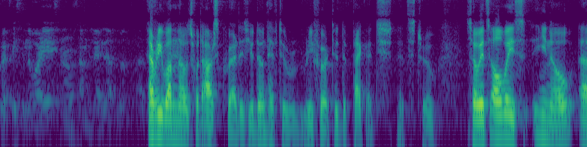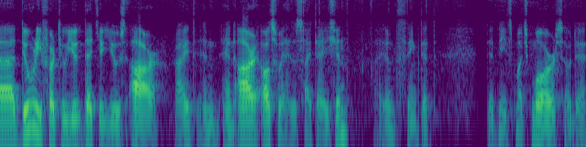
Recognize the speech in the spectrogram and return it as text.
coefficient of variation or something like that. Everyone knows what R squared is. You don't have to refer to the package. That's true. So it's always, you know, uh, do refer to you that you use R, right? And and R also has a citation. I don't think that that needs much more. So the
